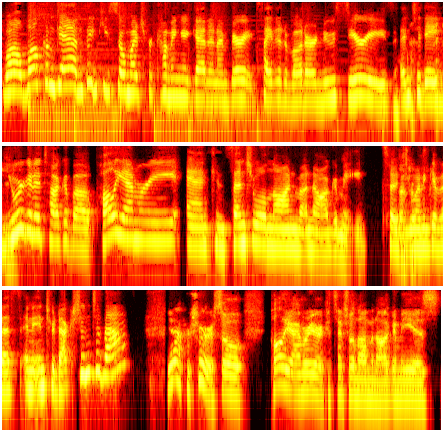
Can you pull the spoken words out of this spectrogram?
Well, welcome, Dan. Thank you so much for coming again. And I'm very excited about our new series. And today you are going to talk about polyamory and consensual non monogamy. So, That's do you want to give us an introduction to that? Yeah, for sure. So, polyamory or consensual non-monogamy is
